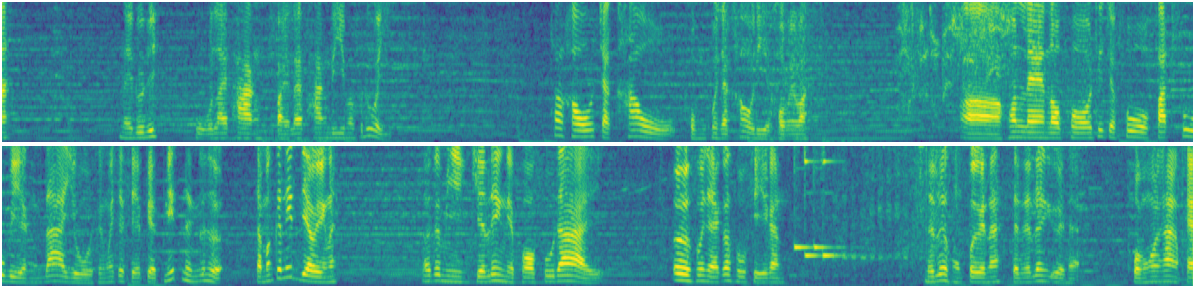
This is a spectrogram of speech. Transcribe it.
นะไหนดูดิโหลายพรางฝ่ายลายพรางดีมาซะด้วย ถ้าเขาจะเข้าผมควรจะเข้าดีเขาไหมวะ ฮอลแลนด์เราพอที่จะฟู่ฟัดฟู่เบียงได้อยู่ถึงแม้จะเสียเปรียบนิดนึงก็เถอะ แต่มันก็นิดเดียวเองนะ แล้วก็มีเกียร์ลิงเนี่ยพอฟู่ได้ เออส่วนใหญ่ก็สูสีกัน ในเรื่องของปืนนะ แต่ในเรื่องอื่นเนี่ยผมค่อนข้างแพ้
